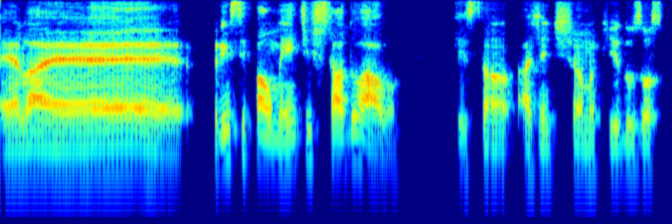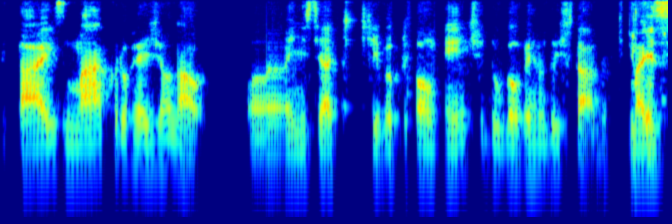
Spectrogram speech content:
ela é principalmente estadual, que são, a gente chama aqui dos hospitais macro-regional uma iniciativa principalmente do governo do estado. Mas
